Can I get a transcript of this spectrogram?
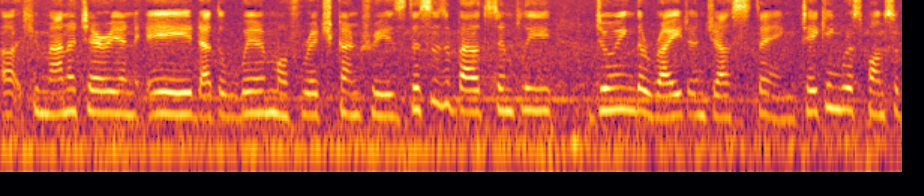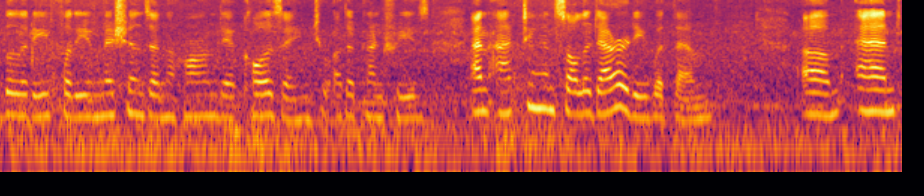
uh, humanitarian aid at the whim of rich countries. This is about simply doing the right and just thing, taking responsibility for the emissions and the harm they're causing to other countries, and acting in solidarity with them. Um, and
